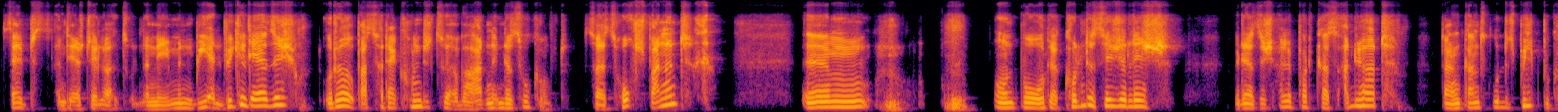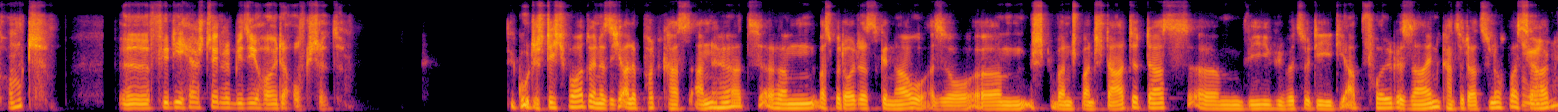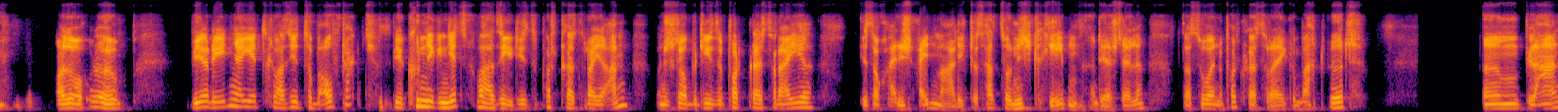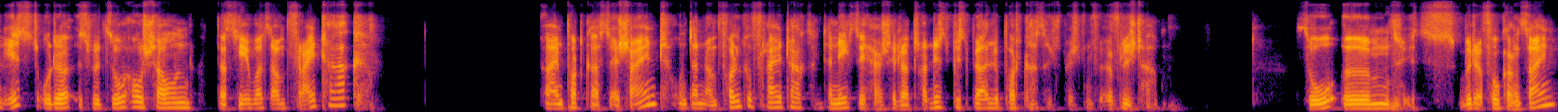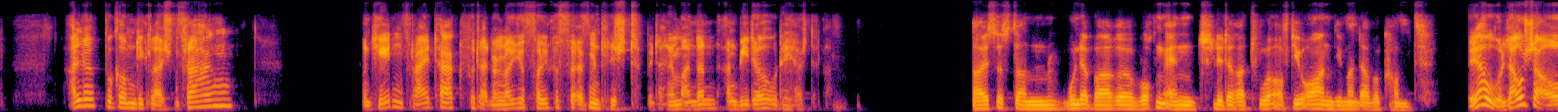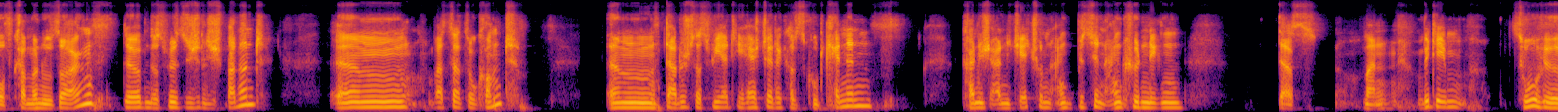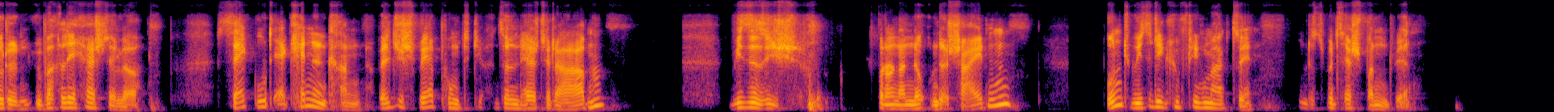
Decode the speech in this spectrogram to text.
selbst an der Stelle als Unternehmen? Wie entwickelt er sich oder was hat der Kunde zu erwarten in der Zukunft? Das heißt, hochspannend. Ähm, und wo der Kunde sicherlich, wenn er sich alle Podcasts anhört, dann ein ganz gutes Bild bekommt äh, für die Hersteller, wie sie heute aufgestellt sind. Gutes Stichwort, wenn er sich alle Podcasts anhört. Ähm, was bedeutet das genau? Also ähm, wann, wann, startet das? Ähm, wie, wie wird so die, die Abfolge sein? Kannst du dazu noch was sagen? Ja. Also äh, wir reden ja jetzt quasi zum Auftakt. Wir kündigen jetzt quasi diese Podcast-Reihe an. Und ich glaube, diese Podcast-Reihe ist auch eigentlich einmalig. Das hat es so nicht gegeben an der Stelle, dass so eine Podcast-Reihe gemacht wird. Ähm, Plan ist, oder es wird so ausschauen, dass jeweils am Freitag ein Podcast erscheint und dann am Folgefreitag der nächste Hersteller dran ist, bis wir alle Podcasts entsprechend veröffentlicht haben. So ähm, jetzt wird der Vorgang sein. Alle bekommen die gleichen Fragen, und jeden Freitag wird eine neue Folge veröffentlicht mit einem anderen Anbieter oder Hersteller. heißt es dann wunderbare Wochenendliteratur auf die Ohren, die man da bekommt. Ja, lausche auf, kann man nur sagen. Ähm, das wird sicherlich spannend, ähm, was dazu kommt. Ähm, dadurch, dass wir die Hersteller ganz gut kennen, kann ich eigentlich jetzt schon ein bisschen ankündigen, dass man mit dem Zuhören über alle Hersteller sehr gut erkennen kann, welche Schwerpunkte die einzelnen Hersteller haben, wie sie sich voneinander unterscheiden und wie sie den künftigen Markt sehen. Und das wird sehr spannend werden.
